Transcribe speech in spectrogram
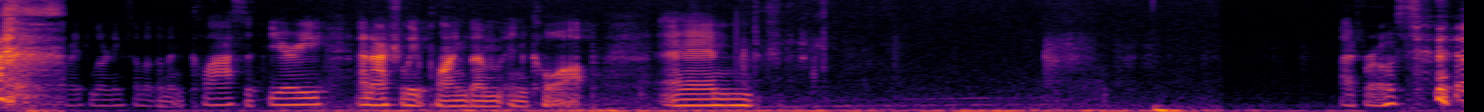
right, learning some of them in class, the theory, and actually applying them in co-op. And I froze. okay,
